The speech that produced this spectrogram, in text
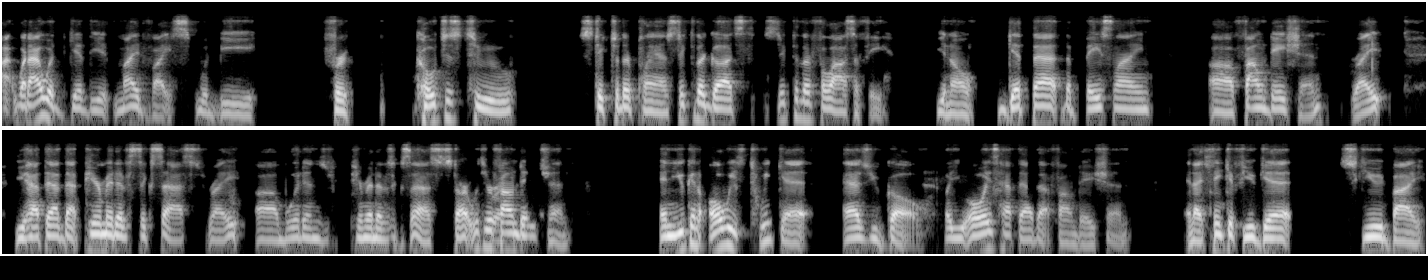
I, what I would give the my advice would be for coaches to stick to their plan, stick to their guts, stick to their philosophy. You know, get that the baseline uh, foundation right. You have to have that pyramid of success, right? Uh, Wooden's pyramid of success. Start with your Right. foundation, and you can always tweak it as you go, but you always have to have that foundation. And I think if you get skewed by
